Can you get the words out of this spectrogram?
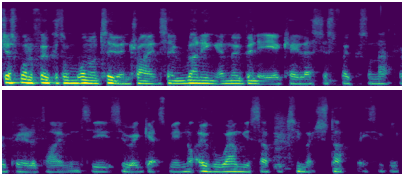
just want to focus on one or two and try it. So running and mobility, okay, let's just focus on that for a period of time and see see where it gets me, and not overwhelm yourself with too much stuff, basically.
